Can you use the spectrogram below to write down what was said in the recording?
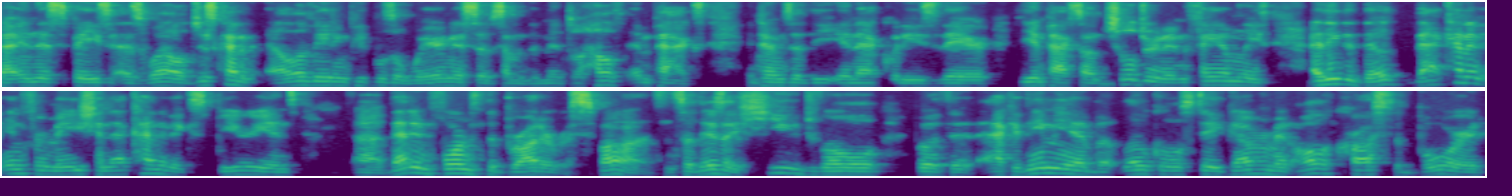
uh, in this space as well, just kind of elevating people's awareness of some of the mental health impacts in terms of the inequities there, the impacts on children and families. I think that tho- that kind of information, that kind of experience, uh, that informs the broader response. And so there's a huge role, both at academia, but local, state government, all across the board.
